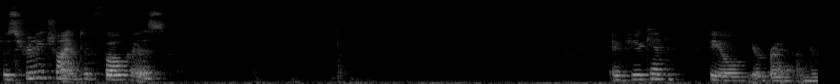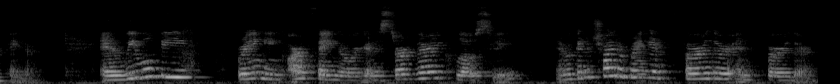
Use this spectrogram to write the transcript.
just really trying to focus. If you can feel your breath on your finger. And we will be bringing our finger, we're going to start very closely and we're going to try to bring it further and further.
